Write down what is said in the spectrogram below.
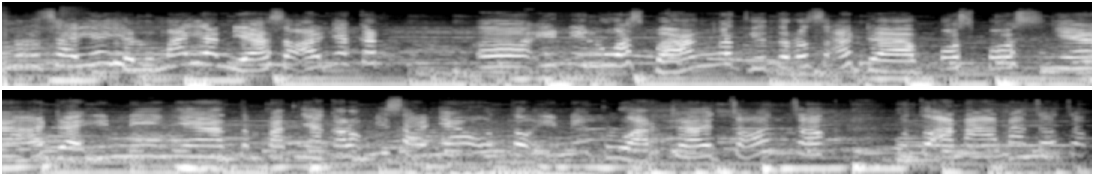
menurut saya ya lumayan ya soalnya kan eh, ini luas banget gitu terus ada pos-posnya ada ininya tempatnya kalau misalnya untuk ini keluarga cocok untuk anak-anak cocok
